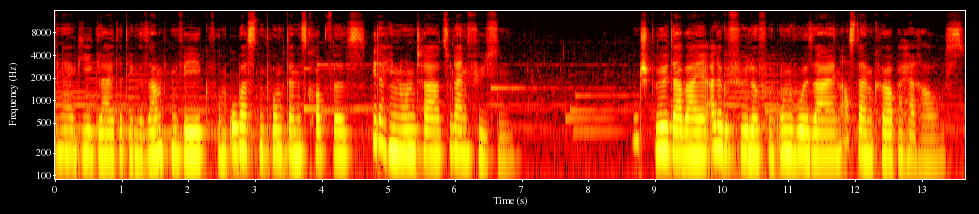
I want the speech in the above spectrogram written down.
Energie gleitet den gesamten Weg vom obersten Punkt deines Kopfes wieder hinunter zu deinen Füßen und spült dabei alle Gefühle von Unwohlsein aus deinem Körper heraus.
